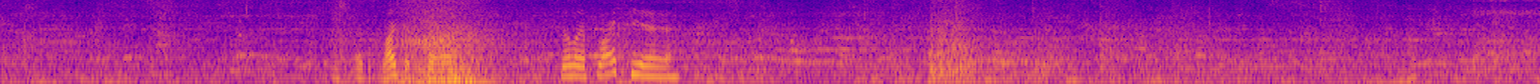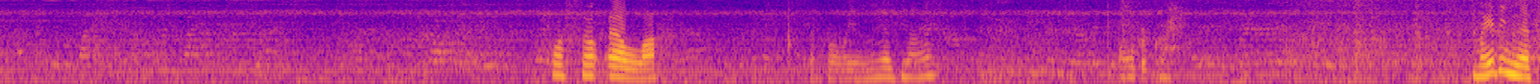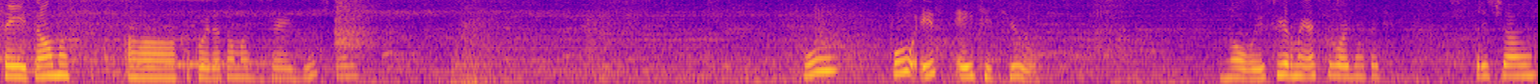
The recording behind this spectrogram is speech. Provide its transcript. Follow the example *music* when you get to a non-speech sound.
Это платье целое. Целое платье. Фосо Элла. Такого я не знаю. О, какой. Made in USA, Томас, а, какой-то Томас Джей Ди, что ли? Pool, Pool East 82. Новые фирмы я сегодня опять встречаю.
